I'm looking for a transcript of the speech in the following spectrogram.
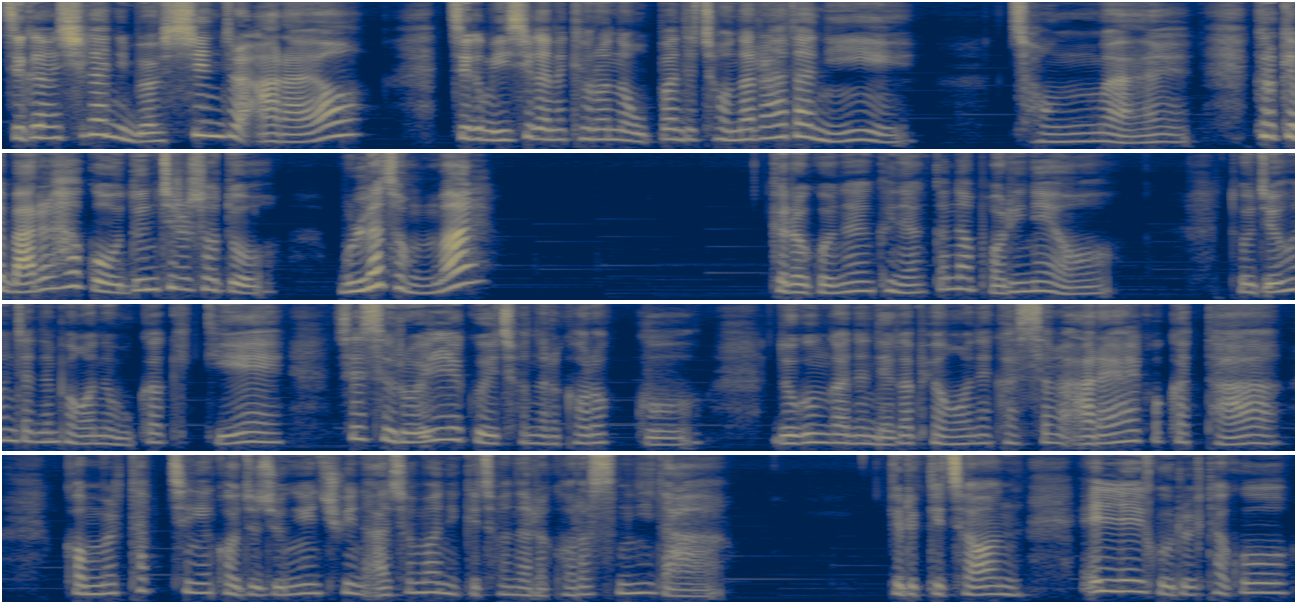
지금 시간이 몇 시인 줄 알아요? 지금 이 시간에 결혼한 오빠한테 전화를 하다니. 정말 그렇게 말을 하고 눈치를 줘도 몰라 정말? 그러고는 그냥 끊어버리네요. 도저히 혼자는 병원을 못 가겠기에 스스로 119에 전화를 걸었고 누군가는 내가 병원에 갔으면 알아야 할 것 같아 건물 탑층에 거주 중인 주인 아주머니께 전화를 걸었습니다. 그렇게 전 119를 타고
